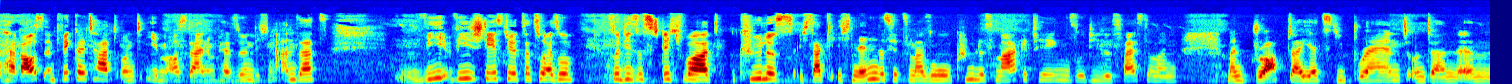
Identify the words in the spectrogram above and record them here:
heraus entwickelt hat und eben aus deinem persönlichen Ansatz wie, wie stehst du jetzt dazu? Also so dieses Stichwort kühles, ich sag, ich nenne das jetzt mal so kühles Marketing, so dieses, weißt du, man, man droppt da jetzt die Brand und dann, ähm,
